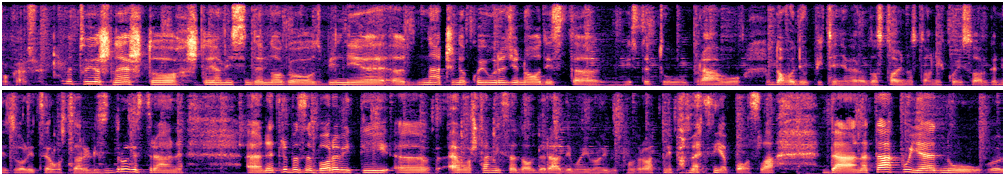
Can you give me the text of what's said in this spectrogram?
pokazuje. Ima tu još nešto što ja mislim da je mnogo ozbiljnije. Način na koji je urađeno odista, vi ste tu u pravu, dovodi u pitanje verodostojnost onih koji su organizovali celu stvar. Ili sa druge strane, ne treba zaboraviti, e, evo šta mi sad ovde radimo, imali bismo verovatno i pametnija posla, da na takvu jednu e,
